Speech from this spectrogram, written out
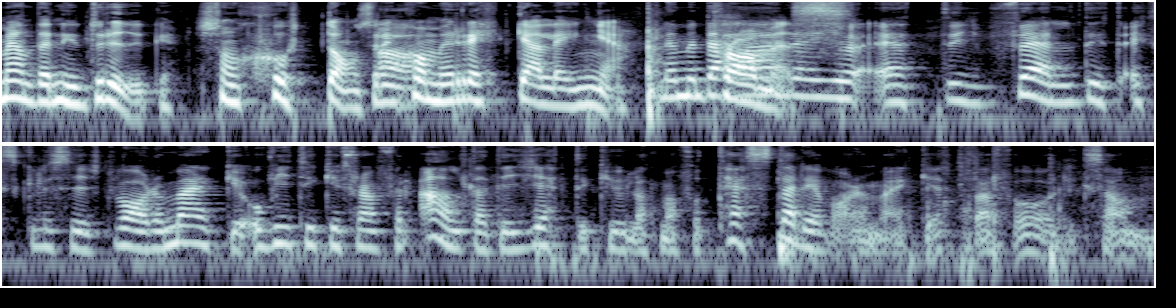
men den är dryg som 17, så den kommer räcka länge. Nej, men det Promise. här är ju ett väldigt exklusivt varumärke och vi tycker framför allt att det är jättekul att man får testa det varumärket. Bara för liksom...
